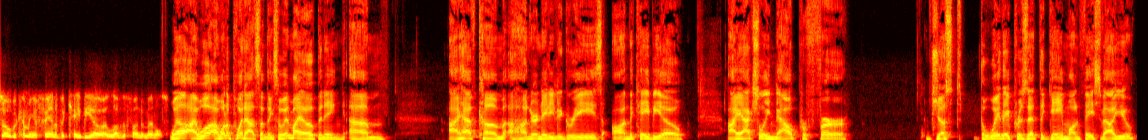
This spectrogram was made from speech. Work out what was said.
so becoming a fan of the KBO. I love the fundamentals. Well, I will. I want to point out something. So in my opening, um, I have come 180 degrees on the KBO. I actually now prefer just the way they present the game on face value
